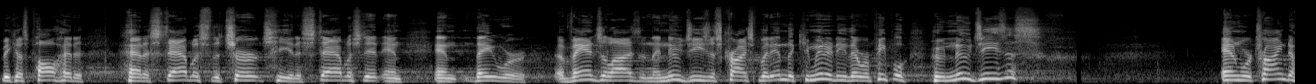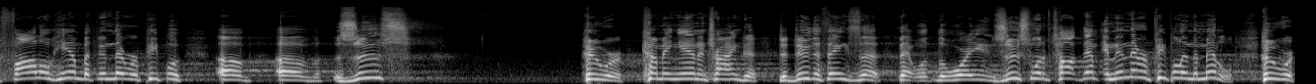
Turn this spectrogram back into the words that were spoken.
because Paul had, had established the church, he had established it, and, and they were evangelized and they knew Jesus Christ. But in the community, there were people who knew Jesus and were trying to follow him, but then there were people of, of Zeus who were coming in and trying to, to do the things that, that the way Zeus would have taught them. And then there were people in the middle who were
